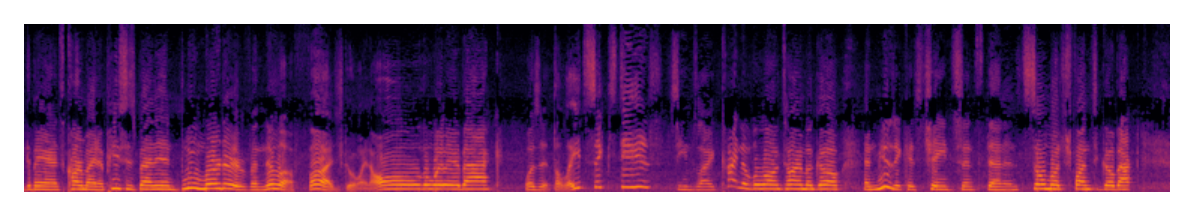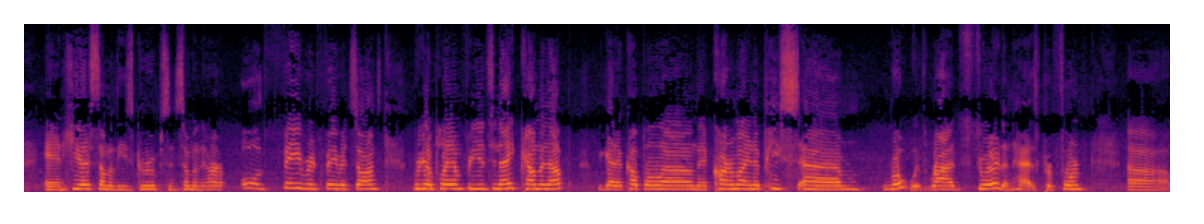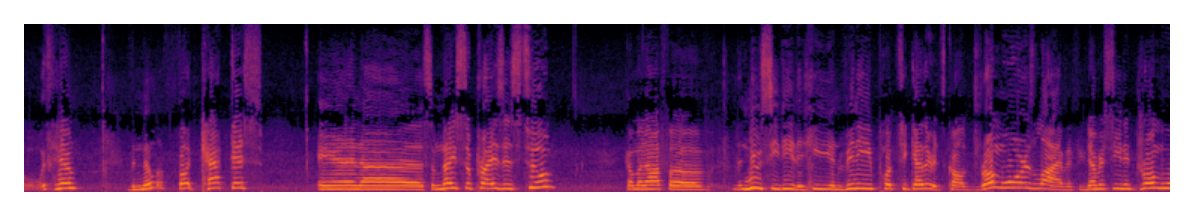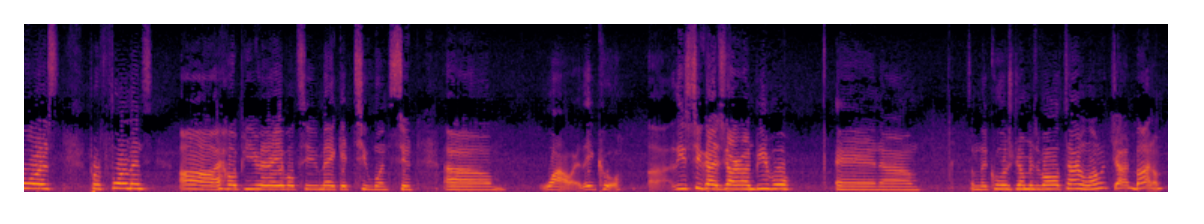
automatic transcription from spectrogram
the bands Carmine has been in, Blue Murder, Vanilla Fudge, going all the way back. Was it the late 60s? Seems like kind of a long time ago. And music has changed since then, and it's so much fun to go back and hear some of these groups and some of our old favorite, favorite songs. We're going to play them for you tonight. Coming up, we got a couple um, that Carmine Appice um, wrote with Rod Stewart and has performed uh, with him. Vanilla Fudge Cactus and uh, some nice surprises too. Coming off of the new CD that he and Vinny put together. It's called Drum Wars Live. If you've never seen a Drum Wars performance, oh, I hope you're able to make it to one soon. Um, wow, are they cool? Uh, these two guys are unbeatable and um, some of the coolest drummers of all time, along with John Bonham.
